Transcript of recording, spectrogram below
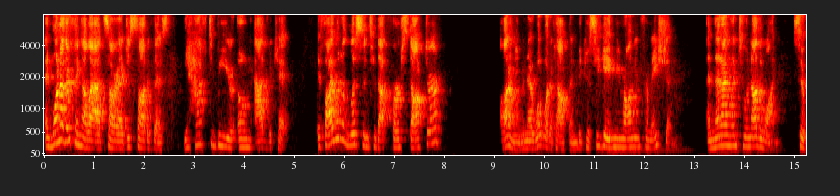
And one other thing I'll add sorry, I just thought of this. You have to be your own advocate. If I would have listened to that first doctor, I don't even know what would have happened because he gave me wrong information. And then I went to another one. So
